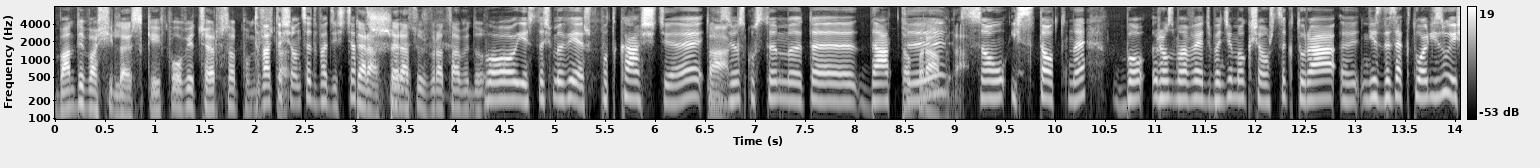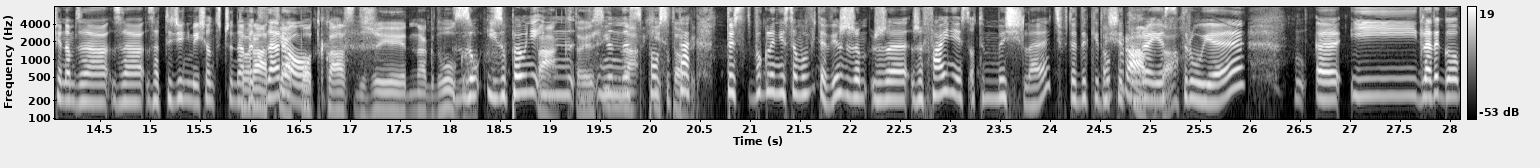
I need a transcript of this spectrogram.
bandy Wasilewskiej, w połowie czerwca pomyślałem... 2023. Teraz, teraz już wracamy do... Bo jesteśmy, wiesz, w podcaście tak. i w tak. związku z tym te daty są istotne, bo rozmawiać będziemy o książce, która y, nie zdezaktualizuje się nam za, za, za tydzień, miesiąc, czy nawet racja, za rok. podcast żyje jednak długo. I zupełnie tak, inny, to jest inny sposób. Historia. Tak, to jest w ogóle niesamowite, wiesz, że, że, że fajnie jest o tym myśleć wtedy, kiedy to się prawda. to rejestruje e, i dlatego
